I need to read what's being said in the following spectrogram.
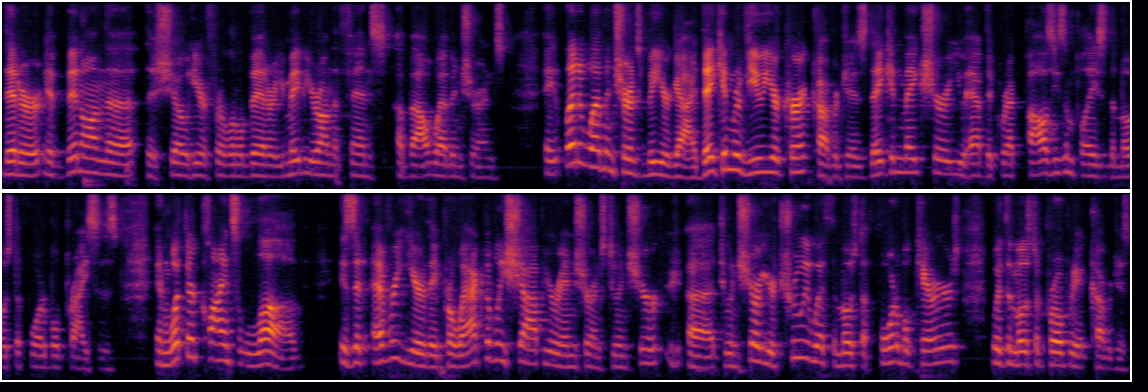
that are have been on the the show here for a little bit, or you maybe you're on the fence about Webb insurance. Hey, let a Webb insurance be your guide. They can review your current coverages. They can make sure you have the correct policies in place at the most affordable prices. And what their clients love is that every year they proactively shop your insurance to ensure uh, to ensure you're truly with the most affordable carriers with the most appropriate coverages.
